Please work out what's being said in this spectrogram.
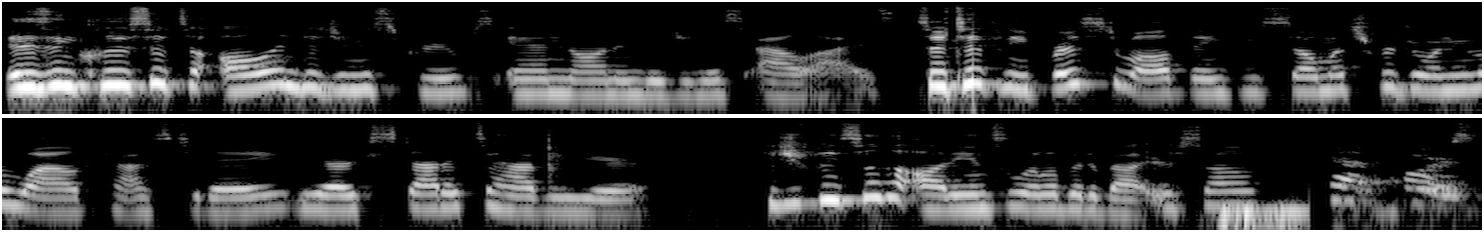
It is inclusive to all Indigenous groups and non Indigenous allies. So, Tiffany, first of all, thank you so much for joining the Wildcast today. We are ecstatic to have you here. Could you please tell the audience a little bit about yourself? Yeah, of course.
